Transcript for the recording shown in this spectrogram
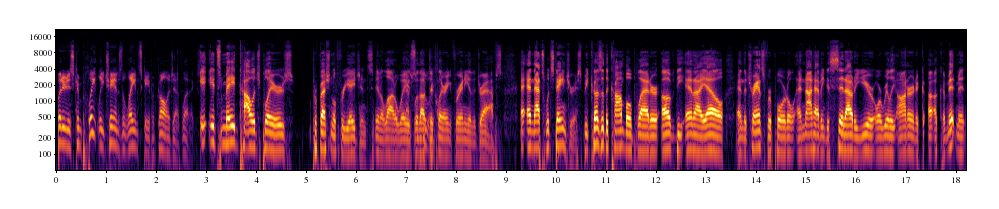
but it has completely changed the landscape of college athletics. It's made college players professional free agents in a lot of ways Absolutely. without declaring for any of the drafts. And that's what's dangerous because of the combo platter of the NIL and the transfer portal and not having to sit out a year or really honor a, a commitment.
